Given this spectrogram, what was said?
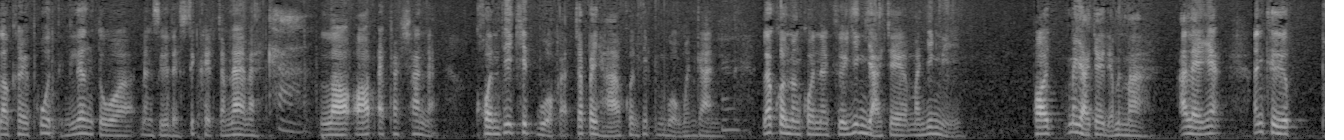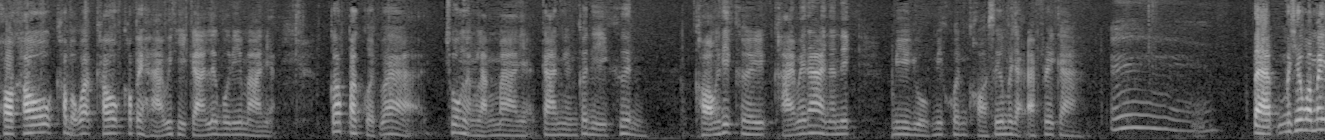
เราเคยพูดถึงเรื่องตัวหนังสือ The Secret จำได้ไหม ค่ะ law of attraction น่ะคนที่คิดบวกอะจะไปหาคนที่เป็นบวกเหมือนกัน อืม แล้วคนบางคนน่ะคือยิ่งอยากเจอมันยิ่งหนีพอไม่อยากเจอเดี๋ยวมันมา อะไรเงี้ยนั่นคือพอเขาเขาบอกว่าเขาเขาไปหาวิธีการเรื่องพวกนี้มาเนี่ย ก็ปรากฏว่าช่วงหลังๆมาเนี่ยการเงินก็ดีขึ้น ของที่เคยขายไม่ได้นะนิกมีอยู่มีคนขอซื้อมาจากแอฟริกา อืม แต่ไม่ใช่ว่าไม่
